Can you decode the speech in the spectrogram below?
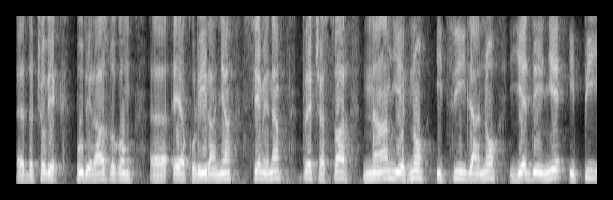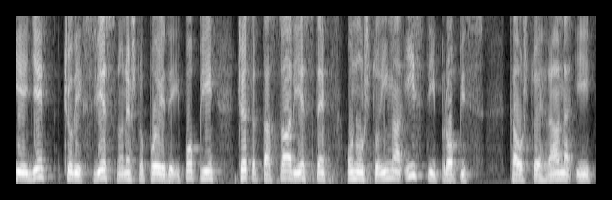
e, da čovjek bude razlogom e, ejakuliranja sjemena, Treća stvar, namjerno i ciljano jedenje i pijenje, čovjek svjesno nešto pojede i popije. Četvrta stvar jeste ono što ima isti propis kao što je hrana i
